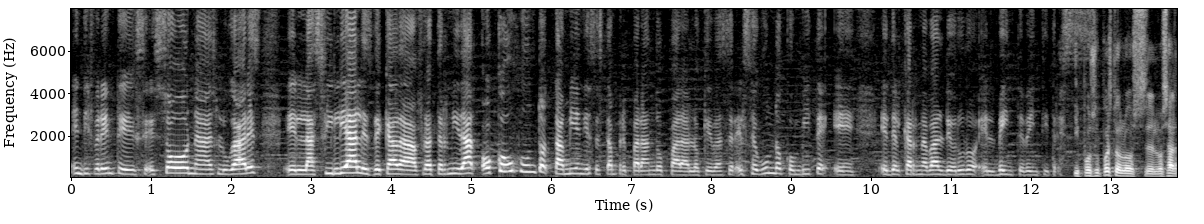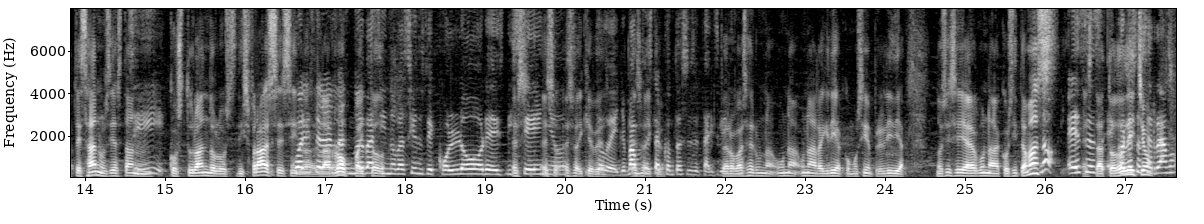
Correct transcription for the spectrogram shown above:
en diferentes eh, zonas, lugares, eh, las filiales de cada fraternidad o conjunto también ya se están preparando para lo que va a ser el segundo convite eh, del Carnaval de Oruro el 2023. Y por supuesto los, los artesanos ya están costurando los disfraces y ¿Cuáles la, serán las nuevas innovaciones de colores, diseños eso, hay que ver. todo ello? Vamos a estar con todos esos detalles. Pero va a ser una, una, una, alegría como siempre, Lidia. No sé si hay alguna cosita más. No, eso Está todo con dicho. Eso cerramos.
